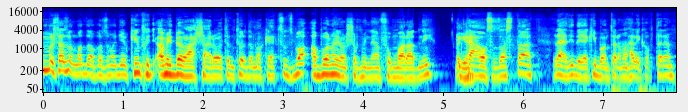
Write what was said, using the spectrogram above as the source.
Most azon gondolkozom egyébként, hogy amit bevásároltunk, tudod, a ketcucba, abból nagyon sok minden fog maradni. Meg Igen. káosz az asztal. Lehet ideje kibontanom a helikopterem.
